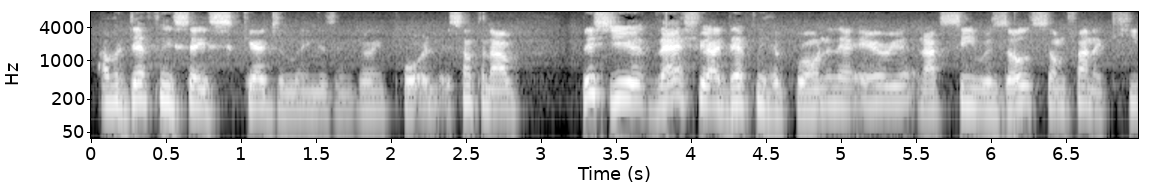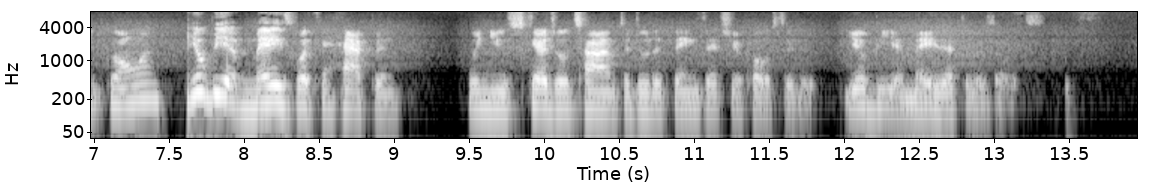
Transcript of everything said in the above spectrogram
I would definitely say scheduling is very important. It's something I've this year, last year, I definitely have grown in that area and I've seen results. So I'm trying to keep going. You'll be amazed what can happen when you schedule time to do the things that you're supposed to do. You'll be amazed at the results.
